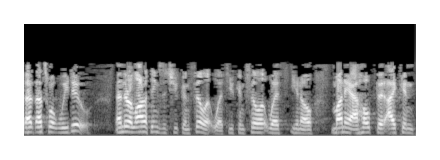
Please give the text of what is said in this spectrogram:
That, that's what we do. And there are a lot of things that you can fill it with. You can fill it with, you know, money. I hope that I can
